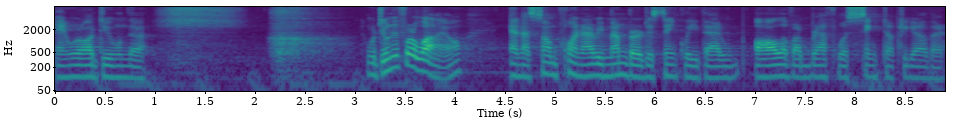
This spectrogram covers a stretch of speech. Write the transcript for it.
and we're all doing the. We're doing it for a while, and at some point, I remember distinctly that all of our breath was synced up together,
